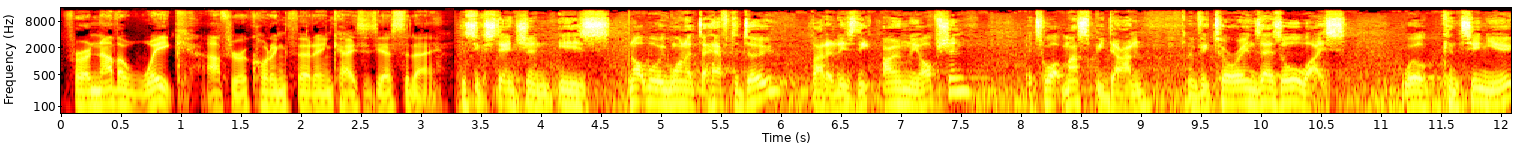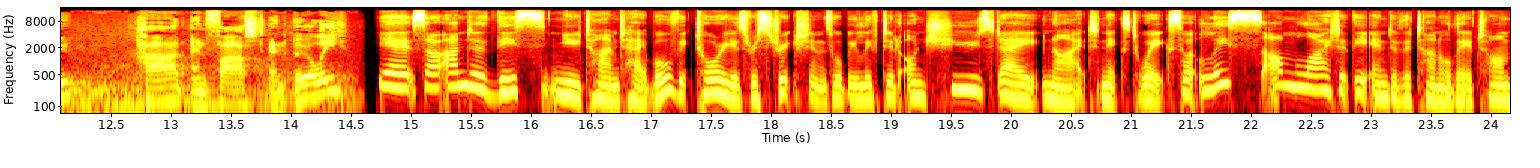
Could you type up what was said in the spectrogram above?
for another week after recording 13 cases yesterday. This extension is not what we wanted to have to do, but it is the only option. It's what must be done. And Victorians, as always, will continue hard and fast and early yeah, so under this new timetable, Victoria's restrictions will be lifted on Tuesday night next week. So at least some light at the end of the tunnel there, Tom,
